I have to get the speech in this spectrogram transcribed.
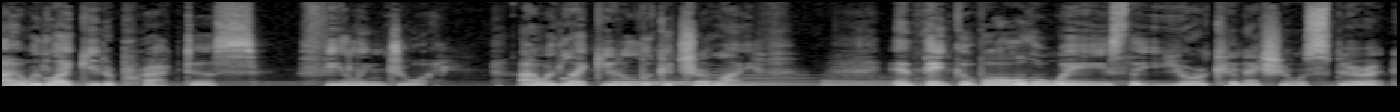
I would like you to practice feeling joy. I would like you to look at your life and think of all the ways that your connection with Spirit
